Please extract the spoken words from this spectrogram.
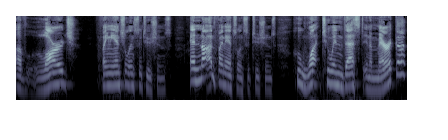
of large financial institutions and non financial institutions who want to invest in America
